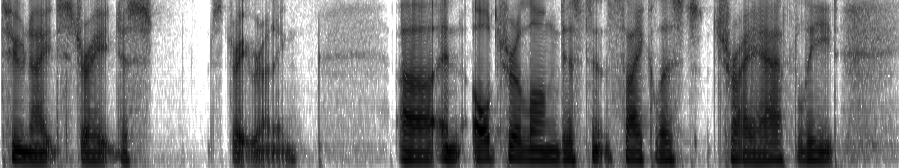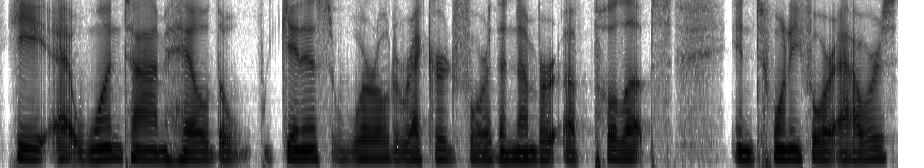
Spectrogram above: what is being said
two nights straight, just straight running. Uh, an ultra long distance cyclist, triathlete. He at one time held the Guinness World Record for the number of pull ups in 24 hours.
